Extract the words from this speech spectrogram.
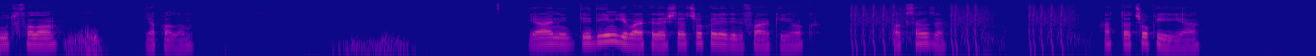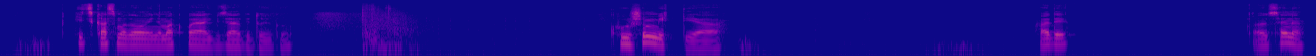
Loot falan yapalım. Yani dediğim gibi arkadaşlar çok öyle de bir farkı yok. Baksanıza. Hatta çok iyi ya. Hiç kasmadan oynamak baya güzel bir duygu. Kurşun bitti ya. Hadi. Ölsene.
